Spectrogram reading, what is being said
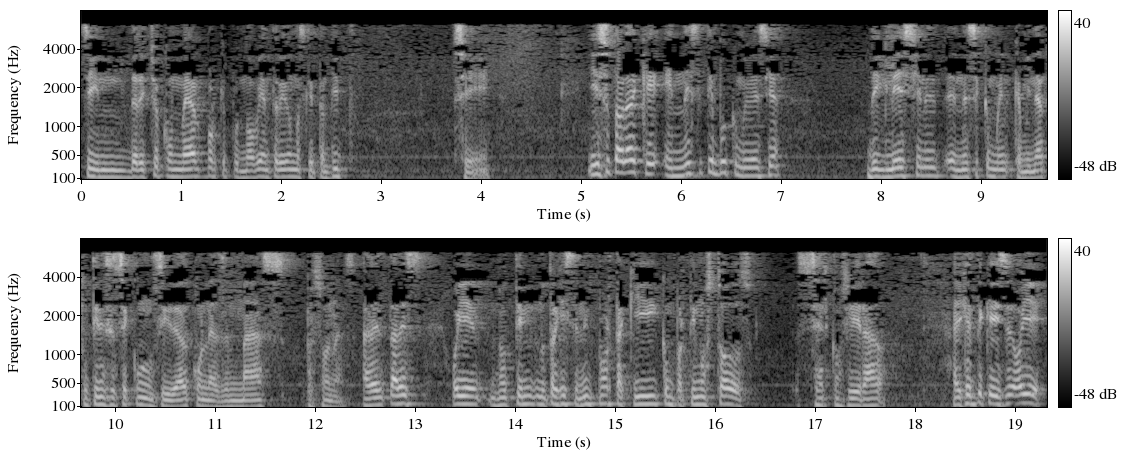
sin derecho a comer porque pues no habían traído más que tantito. Sí. Y eso te habla de que en este tiempo de convivencia, de iglesia, en, ese cami- caminar, tú tienes que ser considerado con las demás personas. A ver, tal vez, oye, no, te- no trajiste, no importa, aquí compartimos todos. Ser considerado. Hay gente que dice, oye,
